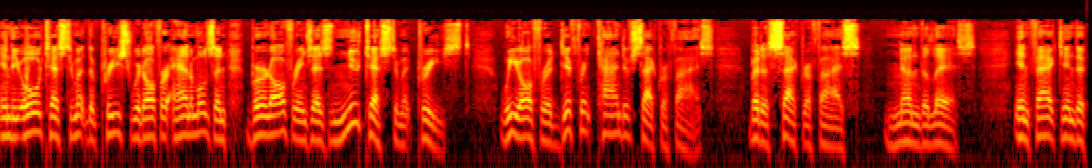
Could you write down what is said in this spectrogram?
In the Old Testament, the priests would offer animals and burnt offerings as New Testament priests. We offer a different kind of sacrifice, but a sacrifice nonetheless. In fact, in the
